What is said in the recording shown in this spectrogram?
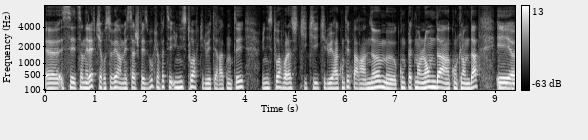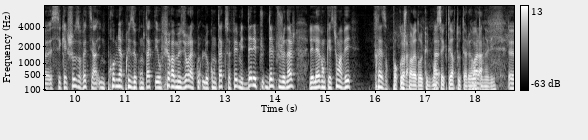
Euh, c'est un élève qui recevait un message Facebook. En fait, c'est une histoire qui lui était racontée, une histoire voilà qui, lui est racontée par un homme euh, complètement lambda, un compte lambda. Et euh, c'est quelque chose, en fait, c'est un- une première prise de contact. Et au fur et à mesure, le contact se fait. Mais dès le plus jeune âge, l'élève en question avait 13 ans. Pourquoi je parlais de recrutement Ah, sectaire tout à l'heure, voilà. à ton avis Euh,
